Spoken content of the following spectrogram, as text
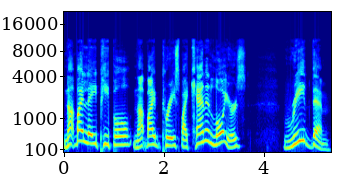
not by lay people, not by priests, by canon lawyers. Read them.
